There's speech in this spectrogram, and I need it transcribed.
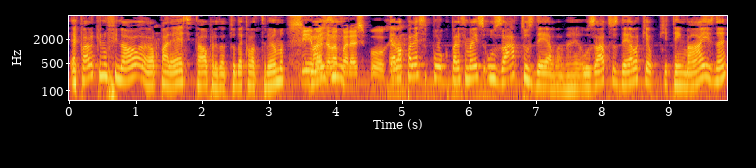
é claro que no final ela aparece e tal, para dar toda aquela trama. Sim, mas, mas ela em, aparece pouco. Ela aparece pouco, parece mais os atos dela, né? Os atos dela que é o que tem mais, né?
